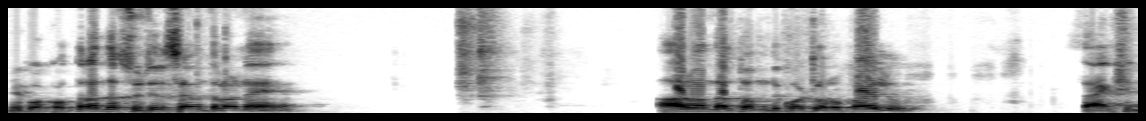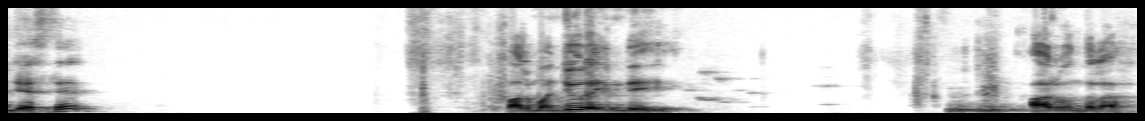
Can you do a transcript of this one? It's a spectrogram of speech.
మీకు ఒక ఉత్తరాంధ్ర సుజల సెవెంత్లోనే ఆరు వందల తొమ్మిది కోట్ల రూపాయలు శాంక్షన్ చేస్తే వాళ్ళు మంజూరు అయింది ఆరు వందల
